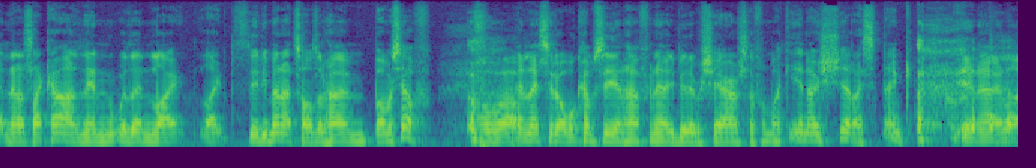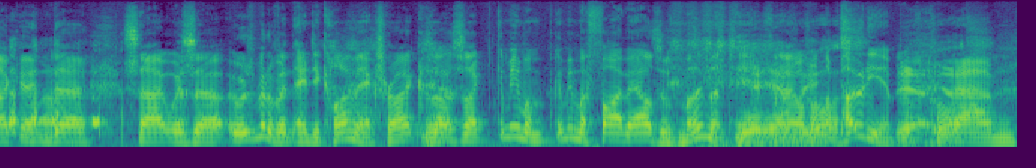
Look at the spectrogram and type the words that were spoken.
and then I was like, oh, and then within like like 30 minutes, I was at home by myself. Oh, wow. And they said, "Oh, we'll come see you in half an hour. You better have a shower and stuff." I'm like, "Yeah, no shit, I stink," you know, like, and uh, so it was. Uh, it was a bit of an anticlimax, right? Because Yeah. I was like, "Give me my, give me my five hours of moment." Yeah, you yeah, know, of I'm on the podium. Yeah, Of course. Um,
